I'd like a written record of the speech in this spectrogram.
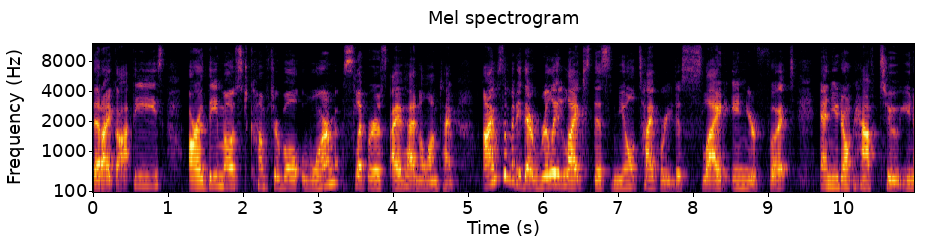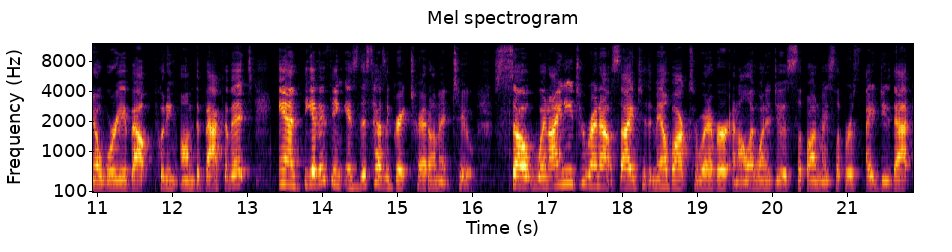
that I got. These are the most comfortable warm slippers I've had in a long time. I'm somebody that really likes this mule type where you just slide in your foot and you don't have to, you know, worry about putting on the back of it. And the other thing is this has a great tread on it too. So when I need to run outside to the mailbox or whatever, and all I want to do is slip on my slippers, I do that.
